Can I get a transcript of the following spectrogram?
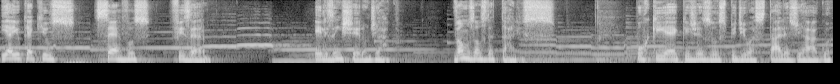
E aí o que é que os servos fizeram? Eles encheram de água. Vamos aos detalhes. Por que é que Jesus pediu as talhas de água,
